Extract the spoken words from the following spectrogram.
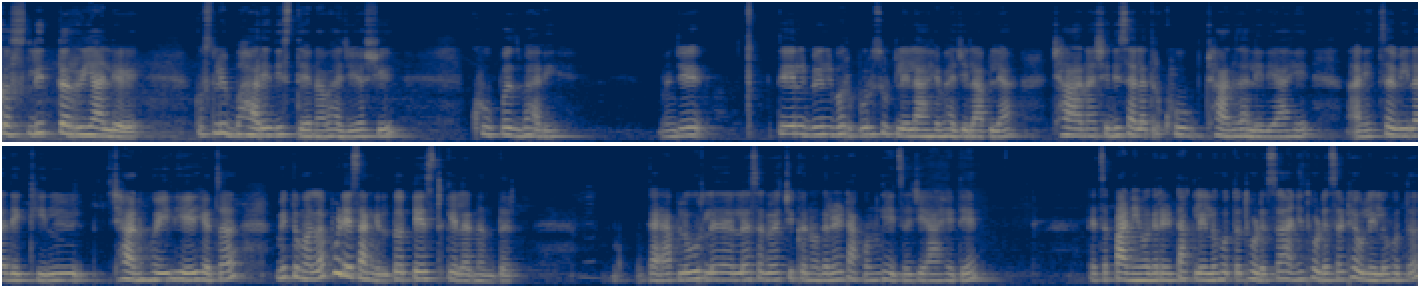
कसली तर्री आली आहे. कसली भारी दिसते ना भाजी अशी. खूपच भारी. म्हणजे तेल बिल भरपूर सुटलेलं आहे भाजीला आपल्या. छान अशी दिसायला तर खूप छान झालेली आहे. आणि चवीला देखील छान होईल हे ह्याचा मी तुम्हाला पुढे सांगेल तो टेस्ट केल्यानंतर. काय आपलं उरलेलं सगळं चिकन वगैरे टाकून घ्यायचं जे आहे ते. त्याचं पाणी वगैरे टाकलेलं होतं थोडंसं आणि थोडंसं ठेवलेलं होतं.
